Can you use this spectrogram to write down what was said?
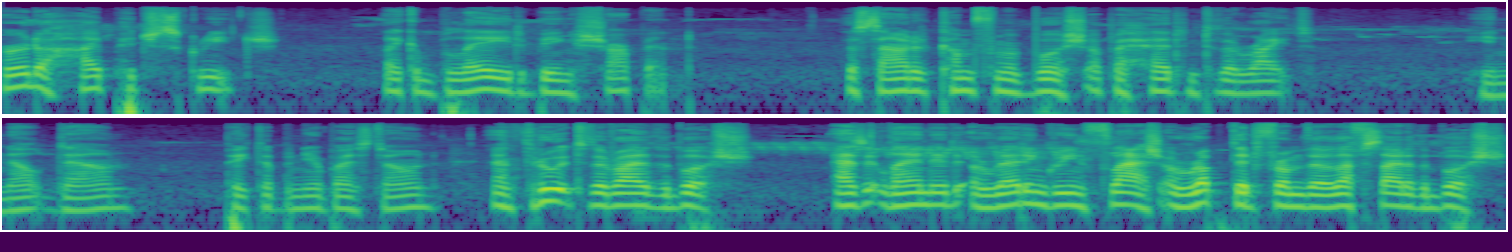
heard a high pitched screech, like a blade being sharpened. The sound had come from a bush up ahead and to the right. He knelt down, picked up a nearby stone, and threw it to the right of the bush. As it landed, a red and green flash erupted from the left side of the bush.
